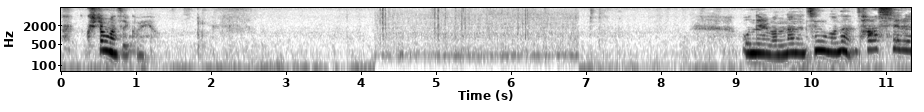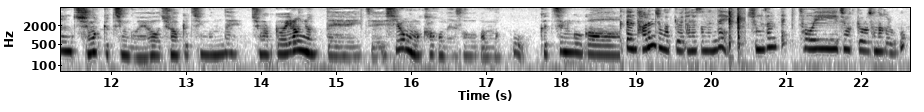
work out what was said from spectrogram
쿠션만 쓸 거예요. 오늘 만나는 친구는 사실은 중학교 친구예요. 중학교 친구인데 중학교 1학년 때 이제 실용음악 학원에서 만났고 그 친구가 그때는 다른 중학교에 다녔었는데 중3 때 저희 중학교로 전학을 오고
